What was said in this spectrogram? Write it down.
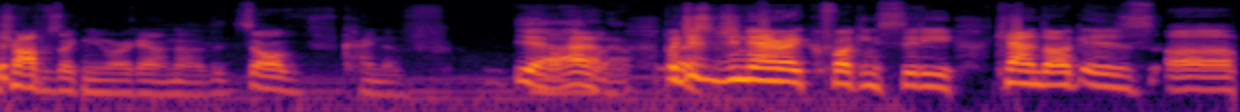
Metropolis like New York. I don't know. It's all kind of. Yeah, I don't know. But just generic fucking city. Kahndaq is uh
